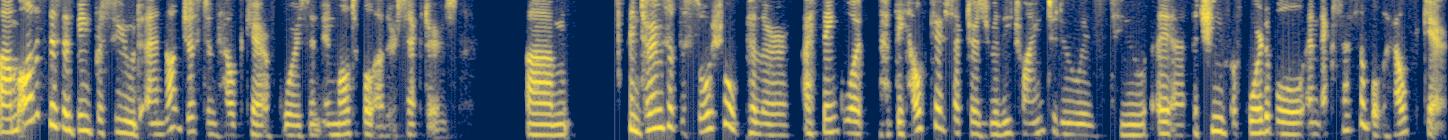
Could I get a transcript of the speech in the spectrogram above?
Um, all of this is being pursued, and not just in healthcare, of course, and in multiple other sectors. Um, in terms of the social pillar, I think what the healthcare sector is really trying to do is to uh, achieve affordable and accessible healthcare.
